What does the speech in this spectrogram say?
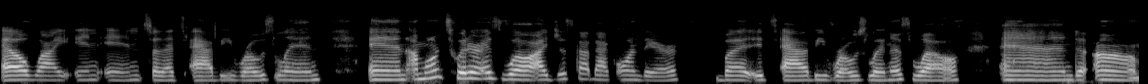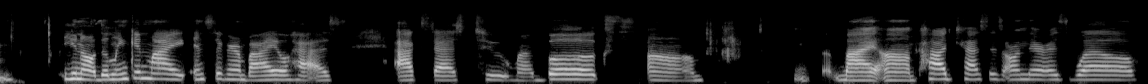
L Y N N. So that's Abby Rose Lynn. And I'm on Twitter as well. I just got back on there, but it's Abby Rose Lynn as well. And, um, you know, the link in my Instagram bio has access to my books, um, my um, podcast is on there as well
